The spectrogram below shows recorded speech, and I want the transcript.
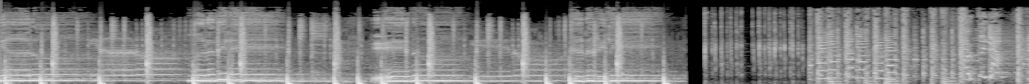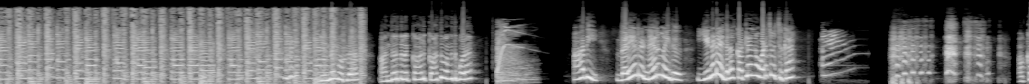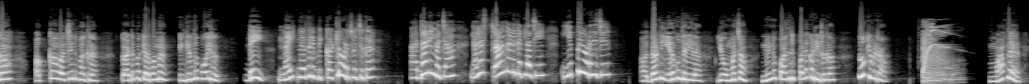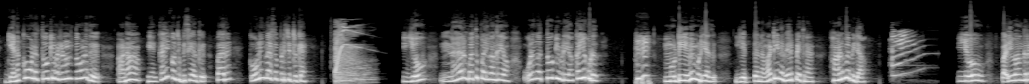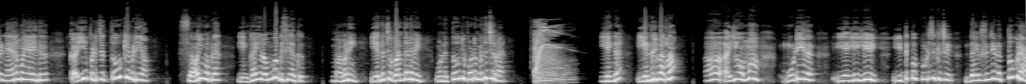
யாரோ மனதிலே ஏனோ கனவிலே. என்ன மாப்ள அந்த இடத்துல காலு காத்து வாங்குது போல. ஆதி விளையாடுற நேரமா இது? என்னடா இதெல்லாம் கட்டில உடைச்சு வச்சிருக்க? அக்கா அக்கா வச்சேன்னு பாக்குறேன். கடுப்ப கிளப்பாம இங்க இருந்து போயிரு. டேய் நைட் நேரத்துல இப்படி கட்டில உடைச்சு வச்சிருக்க? அதானே மச்சான் நல்ல ஸ்ட்ராங்கான கட்டலாச்சி. எப்படி உடைஞ்சிச்சு? அதாண்டி எனக்கும் தெரியல. யோ மச்சான் நின்னு பார்த்துட்டு பல்ல கட்டிட்டு இருக்கான். தூக்கி விடுறா. மாப்ள எனக்கும் உன்னை தூக்கி விடணும்னு தோணுது. ஆனா என் கை கொஞ்சம் பிஸியா இருக்கு. பாரு கூலிங் கிளாஸ் பிடிச்சிட்டு இருக்கேன். ஐயோ நேரம் பார்த்து பழி வாங்குறியா? ஒழுங்கா தூக்கி விடியா கைய கொடு. முடியவே முடியாது. எத்தனை வாட்டி என்ன வெறுப்பேத்தின? அனுபவிடா. ஐயோ பழி வாங்குற நேரமாயா இது? கையை பிடிச்சு தூக்கி விடியா. சாரி மாப்பிள என் கை ரொம்ப பிஸியா இருக்கு. மவனி எந்திரிச்சு வந்தனவே உன்னை தூக்கி போட்டு மிதிச்சிருவேன். எங்க? எந்திரி பார்க்கலாம். ஆ ஐயோ அம்மா முடியல. ஏய் ஏய் இடுப்பு பிடிச்சிக்கிச்சு. தயவு செஞ்சு என்ன தூக்குடா.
